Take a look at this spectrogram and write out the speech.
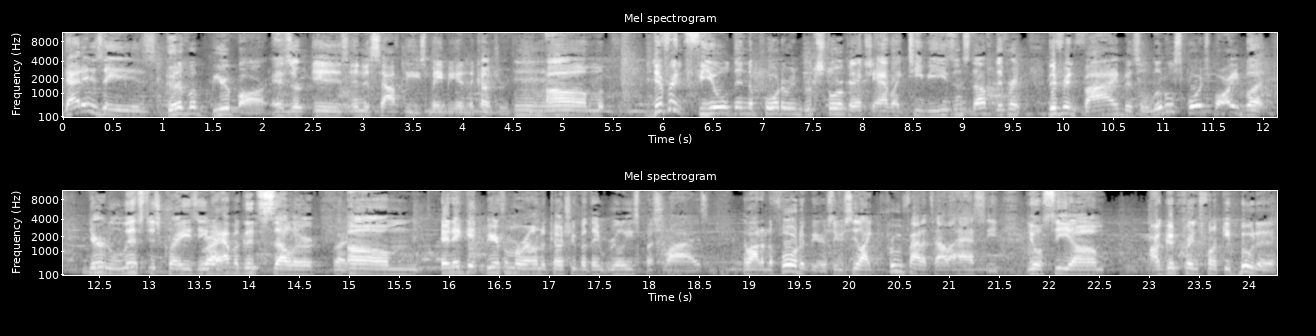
that is a, as good of a beer bar as there is in the Southeast, maybe in the country. Mm-hmm. Um, different feel than the Porter and Brick Store can actually have like TVs and stuff. Different different vibe. It's a little sports bar but their list is crazy. Right. They have a good cellar. Right. Um, and they get beer from around the country, but they really specialize in a lot of the Florida beer. So you see like Proof out of Tallahassee. You'll see um, our good friends Funky Buddha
